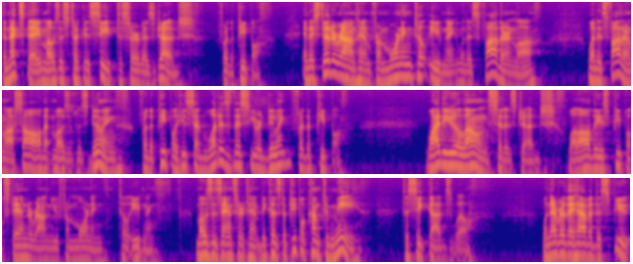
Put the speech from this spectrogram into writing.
The next day, Moses took his seat to serve as judge for the people. And they stood around him from morning till evening when his father in law, when his father in law saw all that Moses was doing for the people, he said, What is this you are doing for the people? Why do you alone sit as judge while all these people stand around you from morning till evening? Moses answered him, Because the people come to me to seek God's will. Whenever they have a dispute,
